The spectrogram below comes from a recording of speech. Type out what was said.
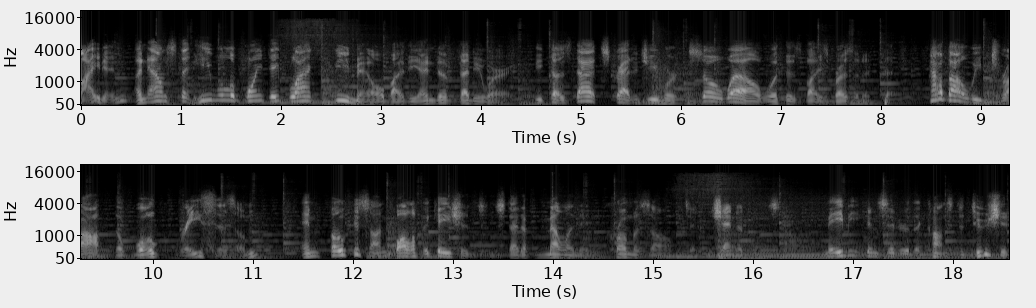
Biden announced that he will appoint a black female by the end of February because that strategy worked so well with his vice president. How about we drop the woke racism and focus on qualifications instead of melanin, chromosomes, and genitals? Maybe consider the Constitution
